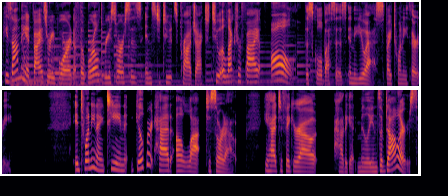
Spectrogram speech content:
He's on the advisory board of the World Resources Institute's project to electrify all the school buses in the US by 2030. In 2019, Gilbert had a lot to sort out. He had to figure out how to get millions of dollars.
